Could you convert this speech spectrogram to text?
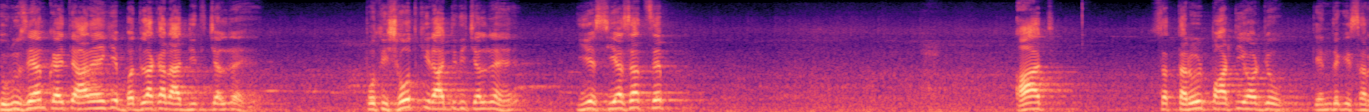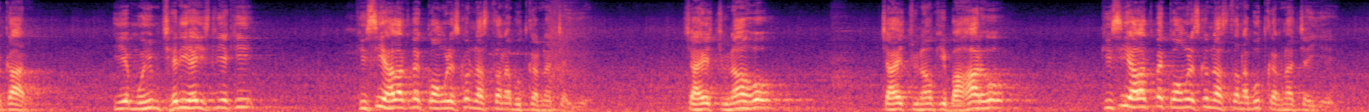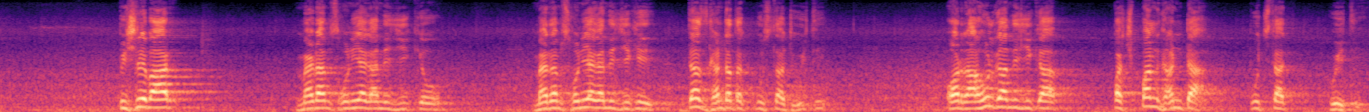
शुरू से हम कहते आ रहे हैं कि बदला का राजनीति चल रहे हैं, प्रतिशोध की राजनीति चल रहे हैं। ये सियासत से आज सत्तारूढ़ पार्टी और जो केंद्र की सरकार, ये मुहिम छेड़ी है इसलिए कि किसी हालत में कांग्रेस को नस्तानाबूद करना चाहिए। चाहे चुनाव हो, चाहे चुनाव की बाहर हो, किसी हालत में कांग्रेस को नस्तानाबूद करना चाहिए। पिछले बार मैडम सोनिया गांधी जी को, मैडम सोनिया गांधी जी की 10 घंटा तक पूछताछ हुई थी और राहुल गांधी जी का 55 घंटा पूछताछ हुई थी।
